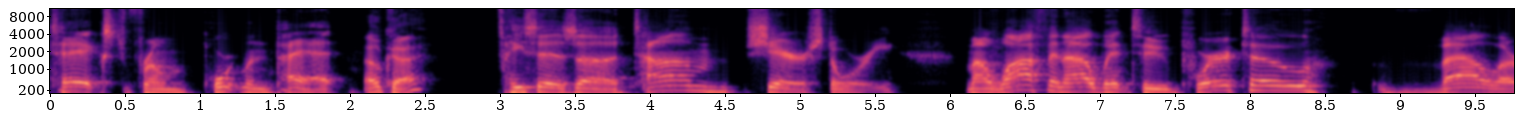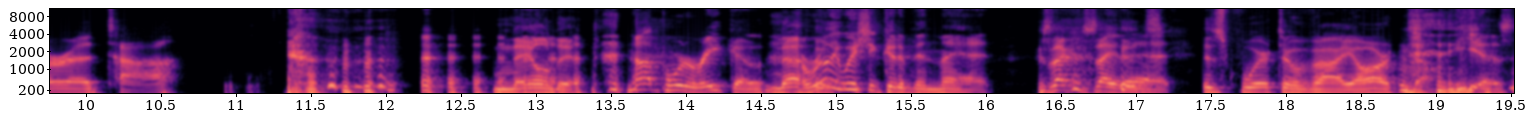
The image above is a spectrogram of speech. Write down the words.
text from Portland Pat. Okay. He says, uh, time share story. My wife and I went to Puerto Vallarta. Nailed it. Not Puerto Rico. No. I really wish it could have been that because I could say that. It's Puerto Vallarta. yes.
